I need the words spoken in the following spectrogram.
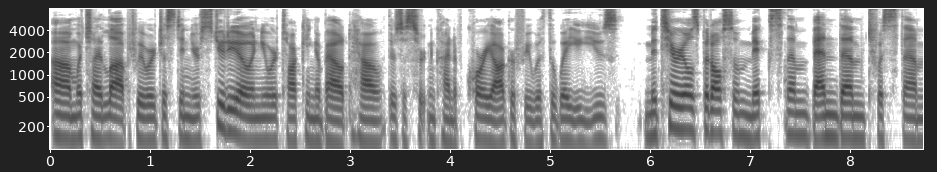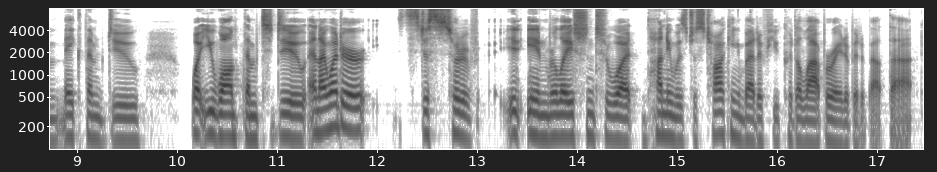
um, which i loved. We were just in your studio and you were talking about how there's a certain kind of choreography with the way you use materials but also mix them bend them twist them make them do what you want them to do. And i wonder it's just sort of in relation to what Honey was just talking about. If you could elaborate a bit about that.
